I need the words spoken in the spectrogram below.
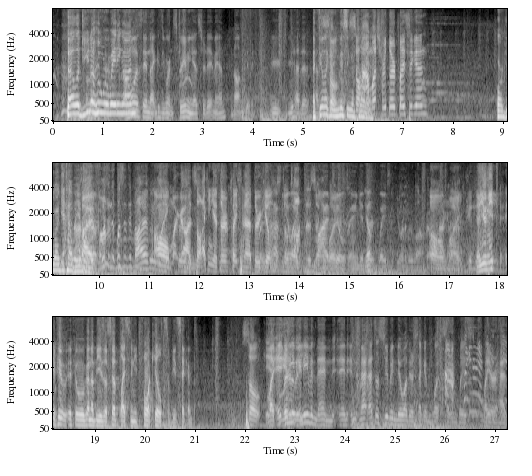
Bella, do you know who we're waiting on? I'm on? only saying that because you weren't streaming yesterday, man. No, I'm kidding. You, you had to. I feel like so, I'm missing a so player. how much for third place again? Or do I just Yeah, tell how you? many- Five. What's the, what's the Five? between, Oh my god, so I can get third place and have three But kills and have to still get, talk to the second five player. kills and get Yep. third place if you want to move on, bro. Oh my gonna- goodness. Yeah, you need if you if you're gonna be the third place, you need four kills to be second. So, Yeah, like, and, and literally... even, and even then, and, and that, that's assuming no other second pla second place player has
